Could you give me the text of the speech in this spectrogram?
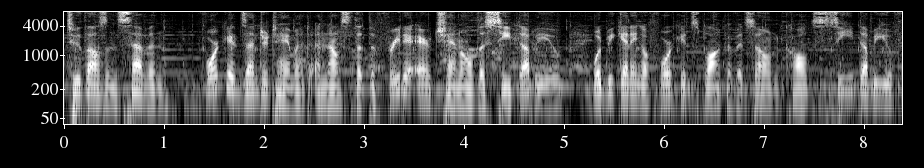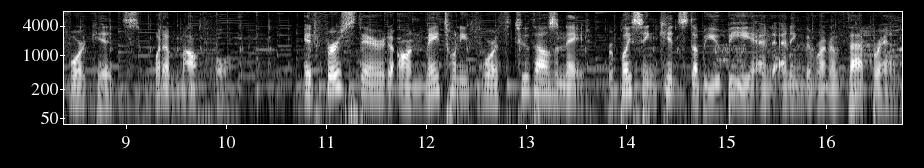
2007, 4Kids Entertainment announced that the free to air channel The CW would be getting a 4Kids block of its own called CW4Kids. What a mouthful. It first aired on May 24, 2008, replacing Kids WB and ending the run of that brand,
